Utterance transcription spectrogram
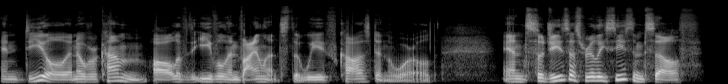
and deal and overcome all of the evil and violence that we've caused in the world. And so Jesus really sees himself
